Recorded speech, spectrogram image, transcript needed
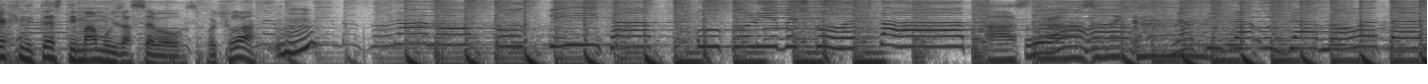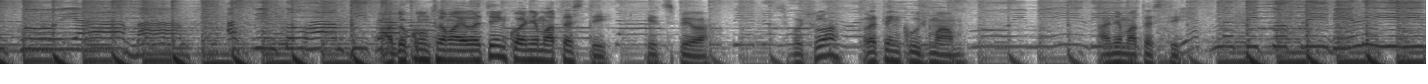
Všechny testy mám už za sebou. Si počula? Mhm. Psát. A strázené Na zítra už dávno letenku já mám a svým touhám zítra A dokonca má aj letenku a nemá testy, keď spieva. Si počula? Letenku už mám. A nemá testy. jsme si to slíbili.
